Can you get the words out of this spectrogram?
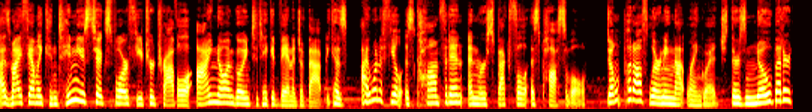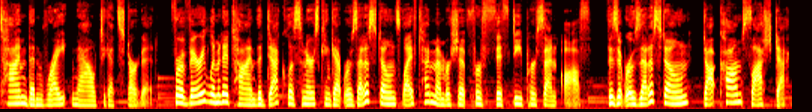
As my family continues to explore future travel, I know I'm going to take advantage of that because I want to feel as confident and respectful as possible. Don't put off learning that language. There's no better time than right now to get started. For a very limited time, the deck listeners can get Rosetta Stone's lifetime membership for 50% off. Visit rosettastone.com slash deck.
